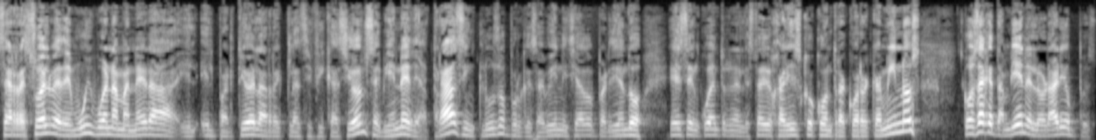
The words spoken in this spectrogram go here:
se resuelve de muy buena manera el, partido de la reclasificación, se viene de atrás incluso porque se había iniciado perdiendo ese encuentro en el Estadio Jalisco contra Correcaminos, cosa que también el horario pues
